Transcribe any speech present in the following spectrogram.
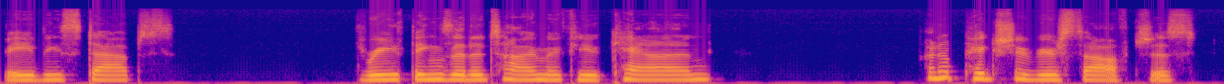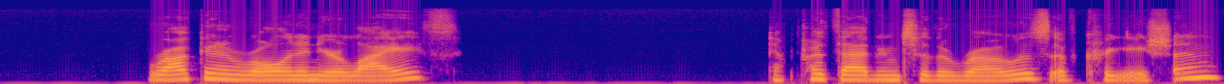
baby steps, three things at a time if you can. Put a picture of yourself just rocking and rolling in your life and put that into the rose of creation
